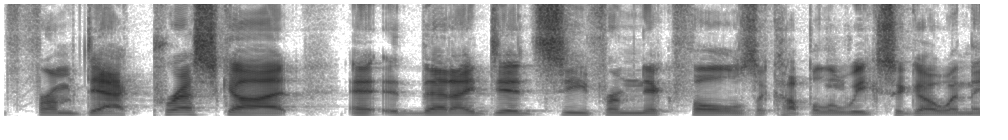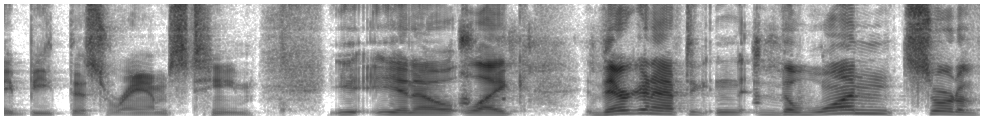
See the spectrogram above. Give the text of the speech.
from Dak Prescott eh, that I did see from Nick Foles a couple of weeks ago when they beat this Rams team. You, you know, like they're going to have to the one sort of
